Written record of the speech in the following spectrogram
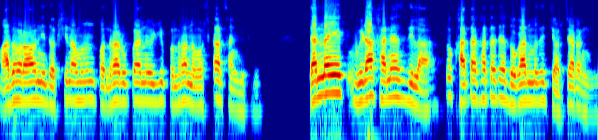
माधवरावांनी दक्षिणा म्हणून पंधरा रुपयांऐवजी पंधरा नमस्कार सांगितले. त्यांना एक विडा खाण्यास दिला. तो खाता खाता त्या दोघांमध्ये चर्चा रंगली.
